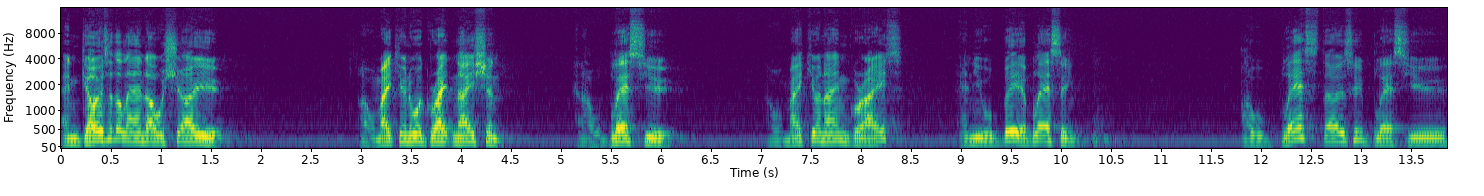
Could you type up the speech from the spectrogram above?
and go to the land I will show you. I will make you into a great nation, and I will bless you. I will make your name great, and you will be a blessing. I will bless those who bless you,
